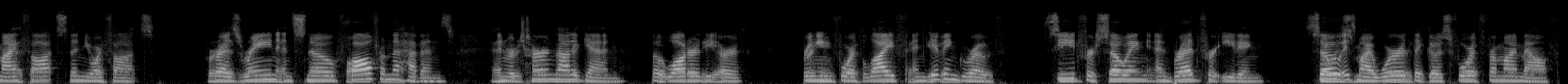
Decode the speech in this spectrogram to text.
my thoughts than your thoughts. For as rain and snow fall from the heavens, and return not again, but water the earth, bringing forth life and giving growth, seed for sowing and bread for eating, so is my word that goes forth from my mouth.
